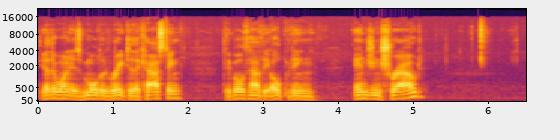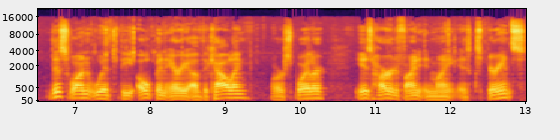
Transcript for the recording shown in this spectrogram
The other one is molded right to the casting. They both have the opening engine shroud. This one with the open area of the cowling or spoiler is harder to find in my experience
